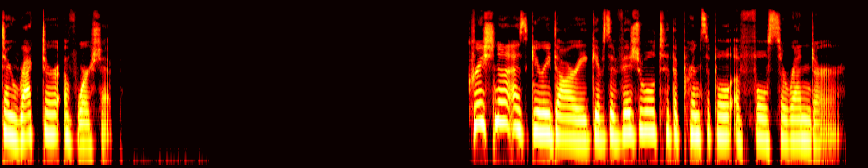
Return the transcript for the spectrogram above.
Director of Worship Krishna as Giridhari gives a visual to the principle of full surrender.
